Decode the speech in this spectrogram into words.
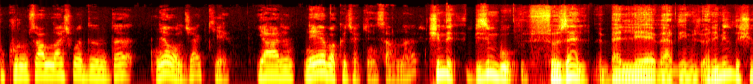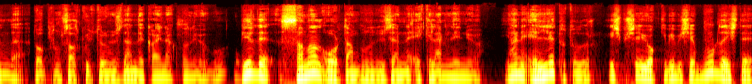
Bu kurumsallaşmadığında ne olacak ki? Yarın neye bakacak insanlar? Şimdi bizim bu sözel belleğe verdiğimiz önemin dışında toplumsal kültürümüzden de kaynaklanıyor bu. Bir de sanal ortam bunun üzerine eklemleniyor. Yani elle tutulur hiçbir şey yok gibi bir şey. Burada işte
